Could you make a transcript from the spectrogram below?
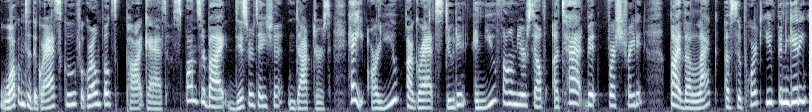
Welcome to the Grad School for Grown Folks podcast, sponsored by Dissertation Doctors. Hey, are you a grad student and you found yourself a tad bit frustrated by the lack of support you've been getting?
